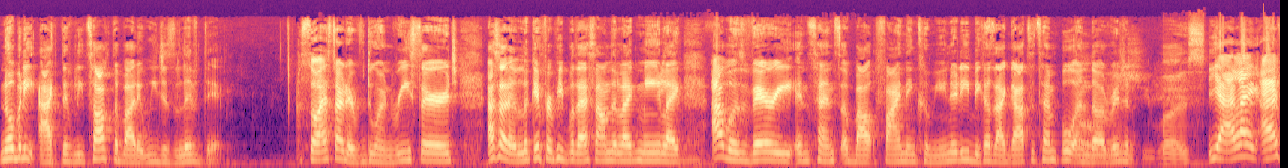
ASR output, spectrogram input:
nobody actively talked about it. We just lived it. So I started doing research. I started looking for people that sounded like me. Like I was very intense about finding community because I got to Temple and the Oh, original. She was. Yeah, I like. I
